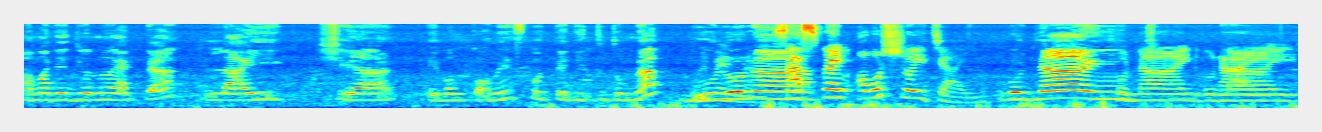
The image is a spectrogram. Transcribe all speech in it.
আমাদের জন্য একটা লাইক শেয়ার এবং কমেন্টস করতে কিন্তু তোমরা ভুলো না। সাবস্ক্রাইব অবশ্যই চাই। Good night. Good night good night.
